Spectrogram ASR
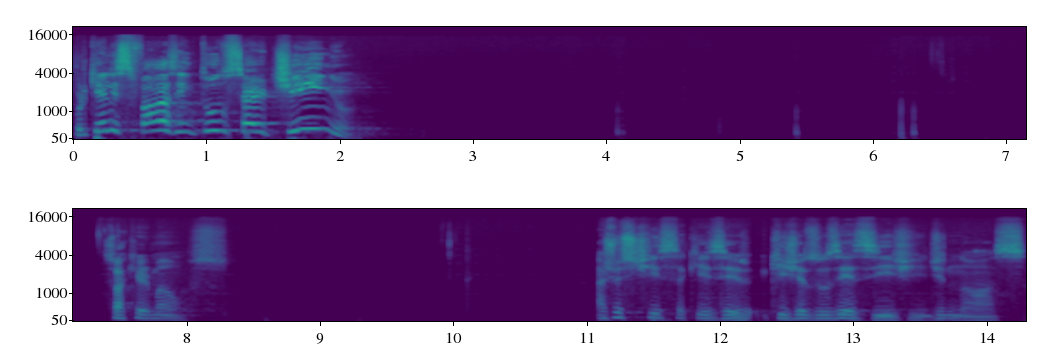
Porque eles fazem tudo certinho. Só que, irmãos, a justiça que, que Jesus exige de nós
